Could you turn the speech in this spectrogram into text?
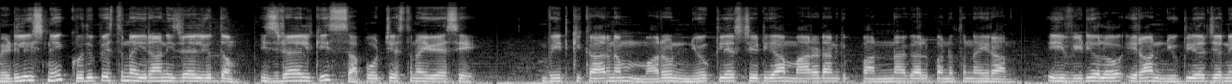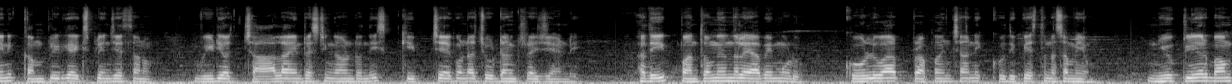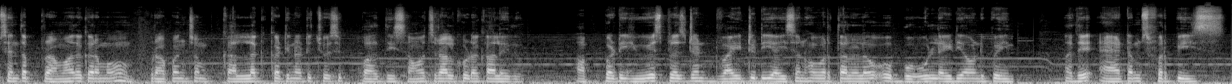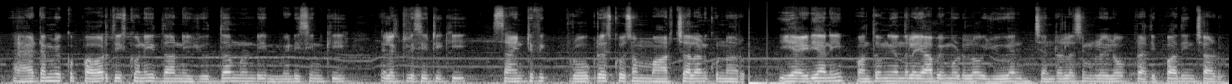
Middle ఈస్ట్ని కుదిపేస్తున్న Iran Israel యుద్ధం ఇజ్రాయెల్కి సపోర్ట్ చేస్తున్న యుఎస్ఏ. వీటికి కారణం మరో న్యూక్లియర్ స్టేట్గా మారడానికి పన్నాగాలు పన్నుతున్న ఇరాన్. ఈ వీడియోలో ఇరాన్ న్యూక్లియర్ జర్నీని కంప్లీట్గా ఎక్స్ప్లెయిన్ చేస్తాను. వీడియో చాలా ఇంట్రెస్టింగ్గా ఉంటుంది. స్కిప్ చేయకుండా చూడడానికి ట్రై చేయండి. అది పంతొమ్మిది వందల యాభై మూడు కోల్డ్ వార్ ప్రపంచాన్ని కుదిపేస్తున్న సమయం. న్యూక్లియర్ బాంబ్స్ ఎంత ప్రమాదకరమో ప్రపంచం కళ్ళకి కట్టినట్టు చూసి పది సంవత్సరాలు కూడా కాలేదు. అప్పటి US president Dwight D Eisenhower తలలో ఓ బోల్డ్ ఐడియా ఉండిపోయింది. అదే యాటమ్స్ ఫర్ పీస్ యాటమ్ యొక్క పవర్ తీసుకొని దాన్ని యుద్ధం నుండి మెడిసిన్కి ఎలక్ట్రిసిటీకి సైంటిఫిక్ ప్రోగ్రెస్ కోసం మార్చాలనుకున్నారు. ఈ ఐడియాని పంతొమ్మిది వందల యాభై మూడులో యుఎన్ జనరల్ అసెంబ్లీలో ప్రతిపాదించాడు.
